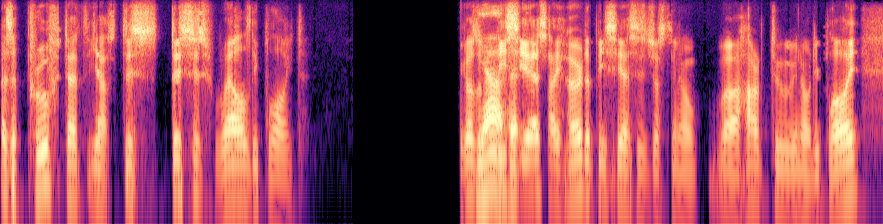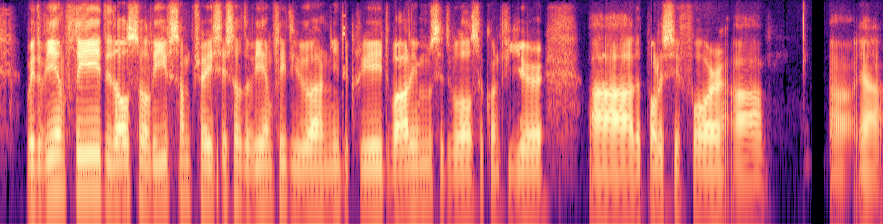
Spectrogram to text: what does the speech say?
as a proof that yes this this is well deployed because of yeah, PCS, that... I heard the PCS is just you know uh, hard to you know deploy. With the VM fleet, it also leaves some traces of the VM fleet. You uh, need to create volumes. It will also configure uh, the policy for uh, uh, yeah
